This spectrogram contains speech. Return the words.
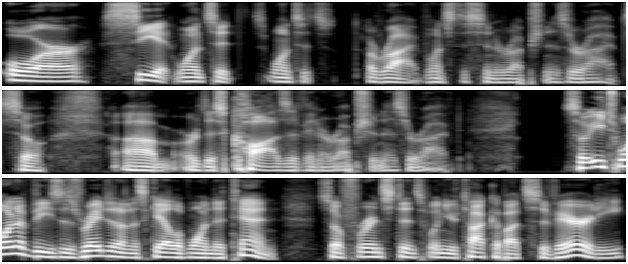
or see it once it's once it's arrived, once this interruption has arrived? So, um, or this cause of interruption has arrived. So each one of these is rated on a scale of one to 10. So, for instance, when you talk about severity,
